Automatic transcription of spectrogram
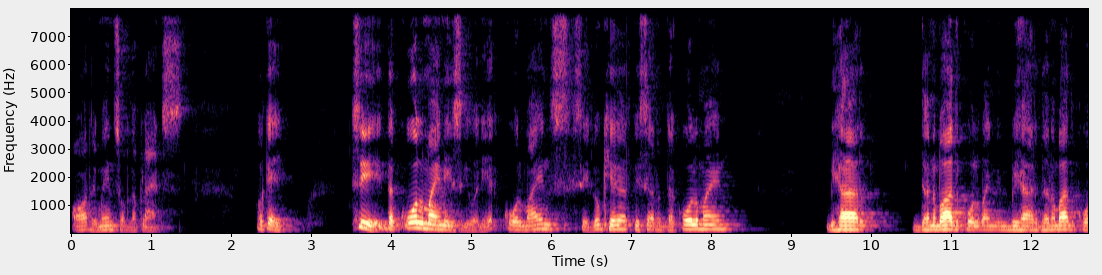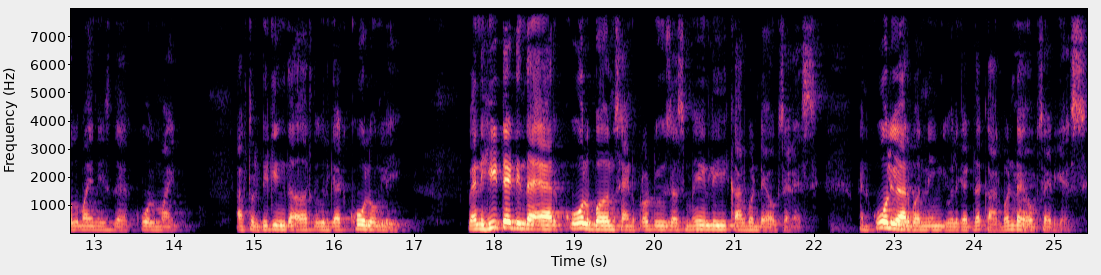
or remains of the plants. Okay. See, the coal mine is given here. Coal mines, see, look here, these are the coal mine. Bihar, Dhanbad coal mine in Bihar. Dhanbad coal mine is there, coal mine. After digging the earth, you will get coal only. When heated in the air, coal burns and produces mainly carbon dioxide gas. When coal you are burning, you will get the carbon dioxide gas.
